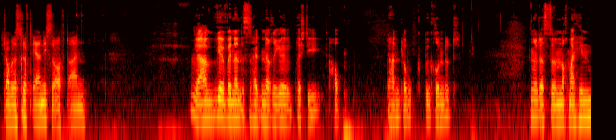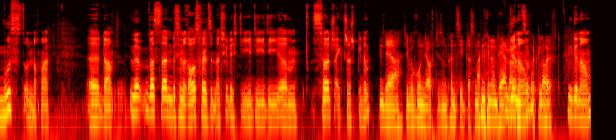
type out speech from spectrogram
ich glaube, das trifft eher nicht so oft ein. Ja, wir, wenn, dann ist es halt in der Regel durch die Hauptbehandlung begründet. Ne, dass du nochmal hin musst und nochmal äh, da. Ne, was da ein bisschen rausfällt, sind natürlich die, die, die ähm, Search-Action-Spiele. Ja, die beruhen ja auf diesem Prinzip, dass man hin und her genau. zurückläuft. Genau.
